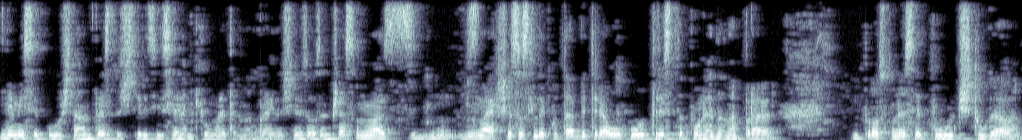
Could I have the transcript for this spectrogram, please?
Не ми се получи там 247 км направих за 68 часа, но аз знаех, че с лекота би трябвало около 300 поне да направя. И просто не се получи тогава.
